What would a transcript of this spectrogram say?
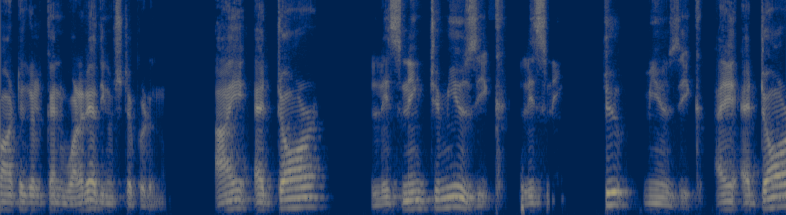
പാട്ട് കേൾക്കാൻ വളരെയധികം ഇഷ്ടപ്പെടുന്നു ഐ അഡോർ ലിസ്ണിംഗ് ടു മ്യൂസിക് ലിസ്ണിംഗ് ടു മ്യൂസിക് ഐ അഡോർ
